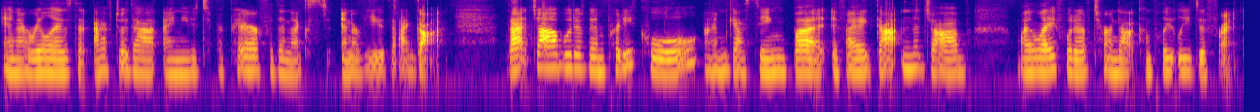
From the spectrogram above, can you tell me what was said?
And I realized that after that, I needed to prepare for the next interview that I got. That job would have been pretty cool, I'm guessing, but if I had gotten the job, my life would have turned out completely different.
